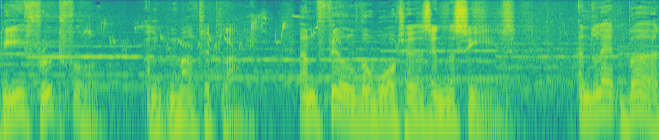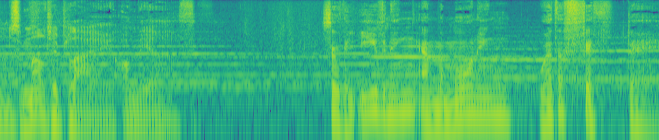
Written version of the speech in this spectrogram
Be fruitful and multiply, and fill the waters in the seas, and let birds multiply on the earth. So the evening and the morning were the fifth day.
